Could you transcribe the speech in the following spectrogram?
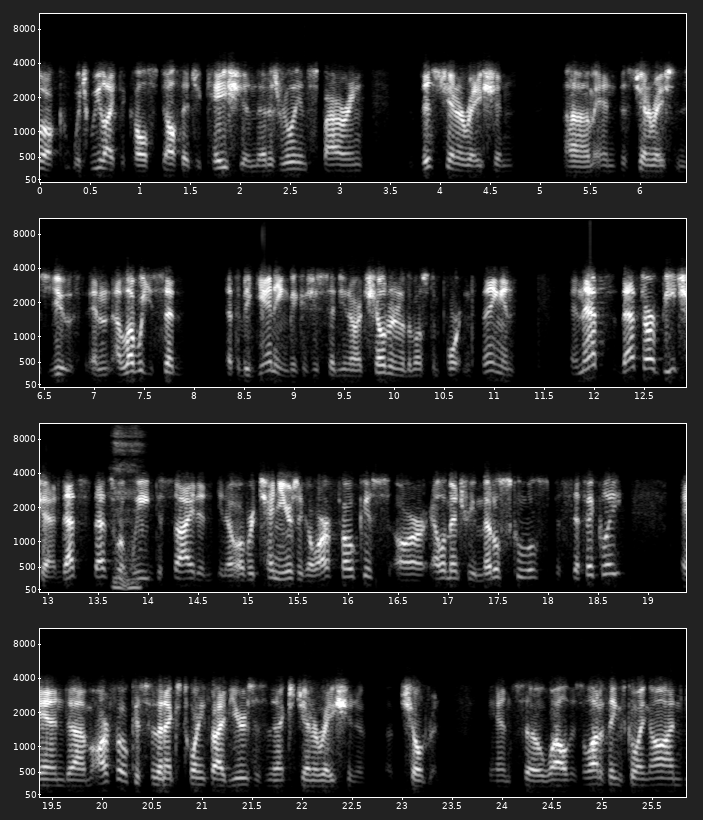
book, which we like to call stealth education, that is really inspiring this generation um, and this generation's youth. And I love what you said at the beginning because you said, you know, our children are the most important thing, and and that's that's our beachhead. That's that's what we decided, you know, over 10 years ago. Our focus are elementary, middle schools specifically, and um, our focus for the next 25 years is the next generation of, of children. And so, while there's a lot of things going on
